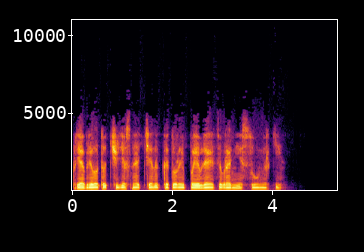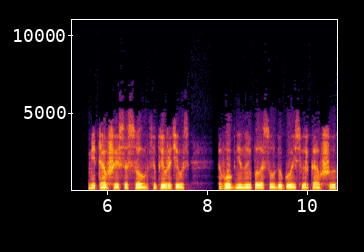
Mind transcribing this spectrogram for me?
приобрело тот чудесный оттенок, который появляется в ранние сумерки. Метавшееся солнце превратилось в огненную полосу дугой, сверкавшую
